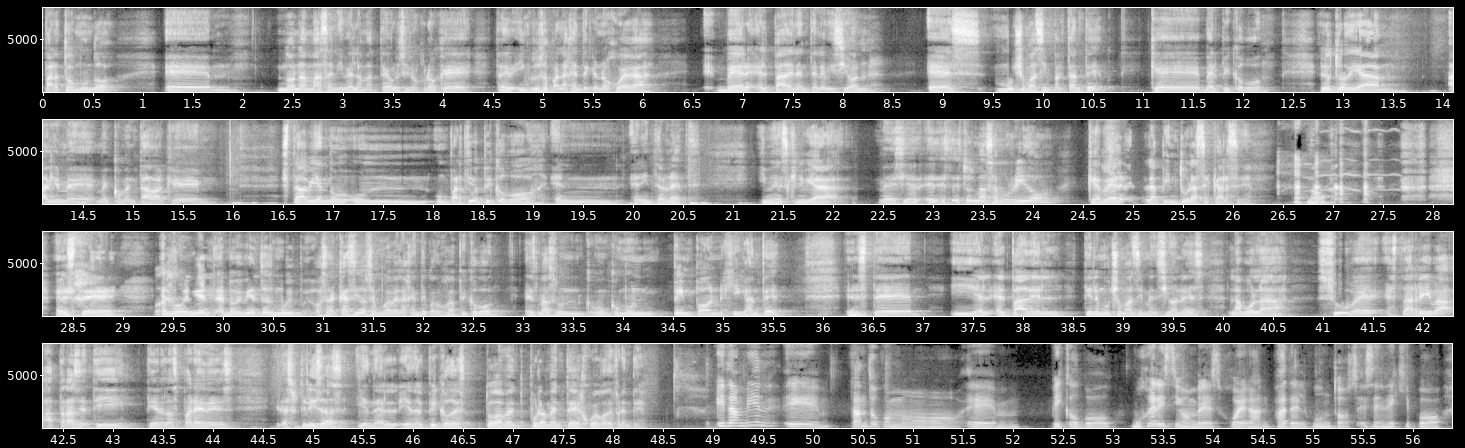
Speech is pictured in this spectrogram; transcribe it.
para todo el mundo. Eh, no nada más a nivel amateur, sino creo que incluso para la gente que no juega, ver el pádel en televisión es mucho más impactante que ver pickleball. El otro día alguien me, comentaba que estaba viendo un, partido de pickleball en, en, internet y me escribía, me decía, esto es más aburrido que ver la pintura secarse, ¿no? Este, el, movimiento, el movimiento es muy, o sea, casi no se mueve la gente cuando juega pickleball, es más un, como, un ping-pong gigante, este, y el, el pádel tiene mucho más dimensiones, la bola sube, está arriba, atrás de ti, tiene las paredes y las utilizas, y en el, y en el pico es puramente juego de frente. Y también, eh, tanto como... Eh, pickleball, mujeres y hombres juegan paddle juntos, es en equipo.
